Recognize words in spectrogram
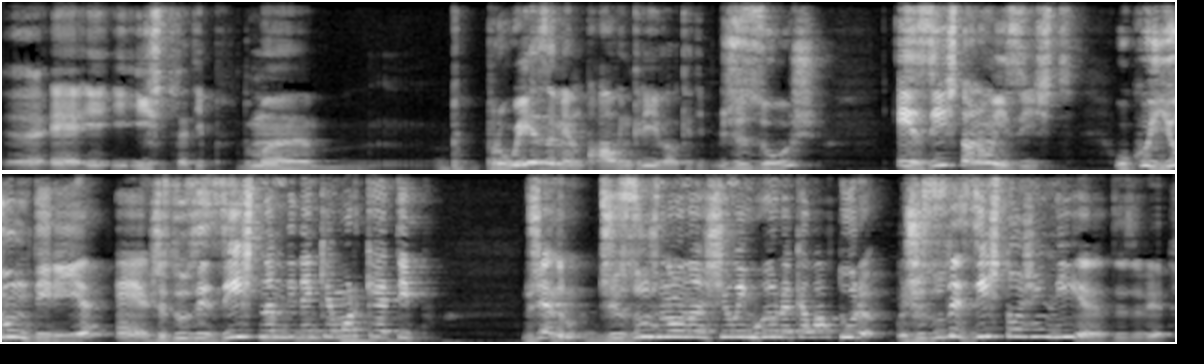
é, e- e isto é tipo de uma proeza mental incrível, que é tipo, Jesus existe ou não existe? O que o Jung diria é, Jesus existe na medida em que é um arquétipo. Do género, Jesus não nasceu e morreu naquela altura. Jesus existe hoje em dia, estás a ver?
